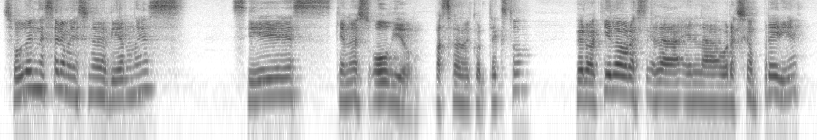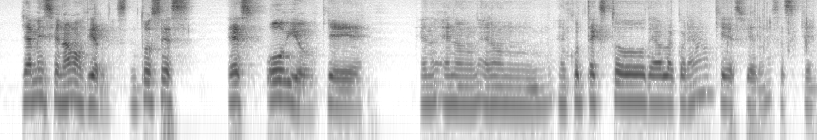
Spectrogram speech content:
Solo es necesario mencionar viernes si es que no es obvio basado en el contexto. Pero aquí en la, oración, previa ya mencionamos viernes. Entonces es obvio que en, un, un contexto de habla coreana que es viernes. Así que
